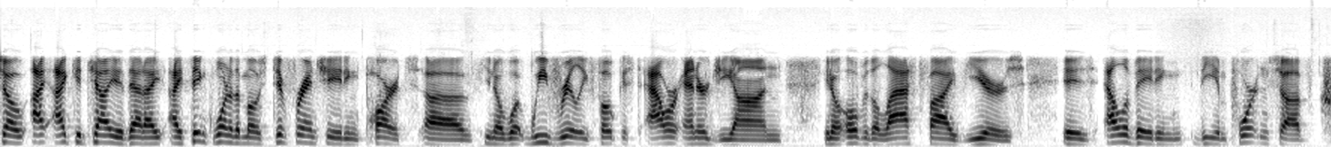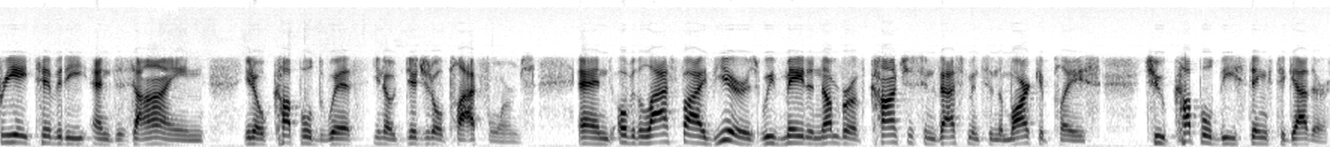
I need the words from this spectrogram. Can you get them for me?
so I, I could tell you that I, I think one of the most differentiating parts of you know what we've really focused our energy on, you know, over the last five years is elevating the importance of creativity and design, you know, coupled with you know digital platforms. And over the last five years, we've made a number of conscious investments in the marketplace to couple these things together.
